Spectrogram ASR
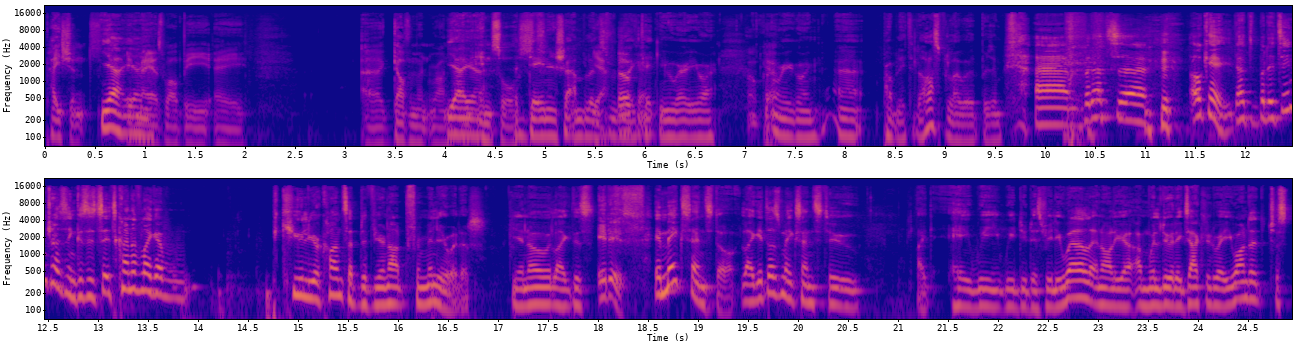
patient. Yeah, it yeah. may as well be a, a government-run, Yeah, yeah. in-sourced. A Danish ambulance Yeah. would like Okay. take you where you are. Okay. Where you're going? Uh, probably to the hospital, I would presume. Um, but that's uh, okay. That's but it's interesting because it's it's kind of like a peculiar concept if you're not familiar with it. You know, like this. It is. It makes sense though. Like it does make sense to, like, hey, we we do this really well, and all you and we'll do it exactly the way you want it. Just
